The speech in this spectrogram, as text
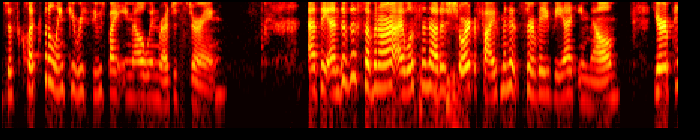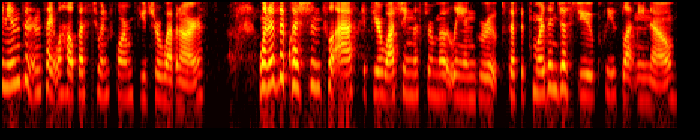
Just click the link you received by email when registering. At the end of this webinar, I will send out a short five-minute survey via email. Your opinions and insight will help us to inform future webinars. One of the questions we'll ask if you're watching this remotely in group, so if it's more than just you, please let me know.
